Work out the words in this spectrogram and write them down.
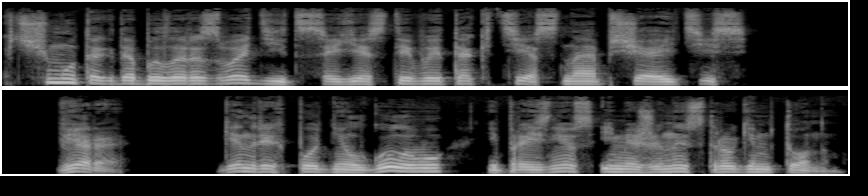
«К чему тогда было разводиться, если вы так тесно общаетесь?» «Вера!» Генрих поднял голову и произнес имя жены строгим тоном.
